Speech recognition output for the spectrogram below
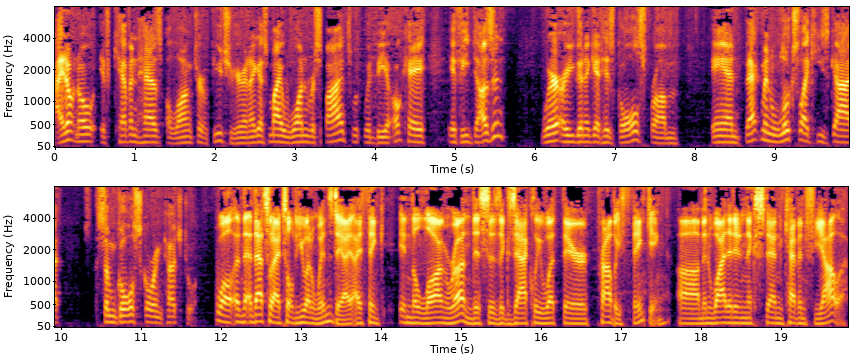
I don't know if Kevin has a long term future here. And I guess my one response would, be, okay, if he doesn't, where are you going to get his goals from? And Beckman looks like he's got some goal scoring touch to him. Well, and that's what I told you on Wednesday. I, I think in the long run, this is exactly what they're probably thinking, um, and why they didn't extend Kevin Fiala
